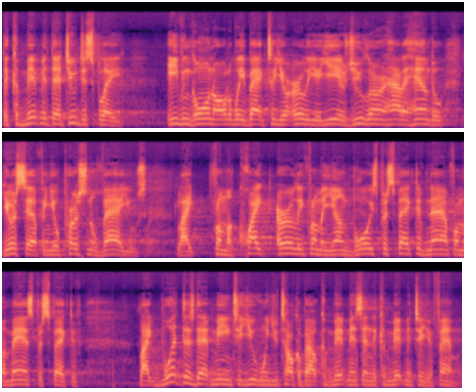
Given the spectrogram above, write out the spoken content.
The commitment that you displayed, even going all the way back to your earlier years, you learn how to handle yourself and your personal values. Like from a quite early, from a young boy's perspective, now from a man's perspective. Like, what does that mean to you when you talk about commitments and the commitment to your family?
